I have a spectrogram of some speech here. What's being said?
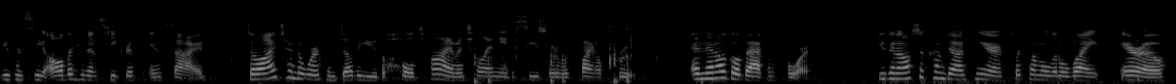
you can see all the hidden secrets inside. So I tend to work in W the whole time until I need to see sort of a final proof. And then I'll go back and forth. You can also come down here click on the little white arrow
